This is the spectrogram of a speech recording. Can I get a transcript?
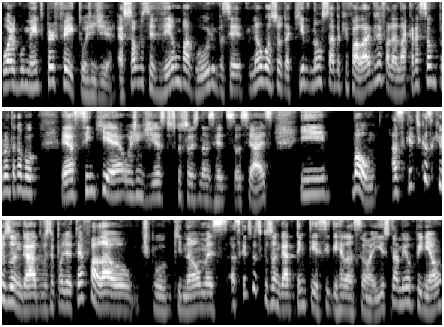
o argumento perfeito hoje em dia. É só você ver um bagulho, você não gostou daquilo, não sabe o que falar, e você fala, é lacração, pronto, acabou. É assim que é hoje em dia as discussões nas redes sociais, e Bom, as críticas que o Zangado, você pode até falar, ou, tipo, que não, mas as críticas que o Zangado tem ter sido em relação a isso, na minha opinião,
